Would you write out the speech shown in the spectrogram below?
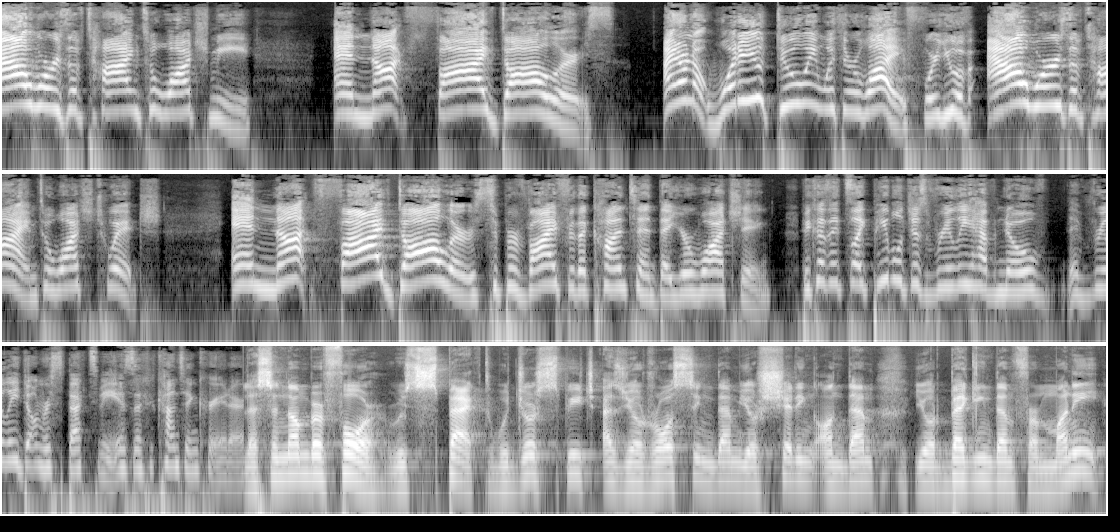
hours of time to watch me and not five dollars? I don't know. What are you doing with your life where you have hours of time to watch Twitch and not five dollars to provide for the content that you're watching? because it's like people just really have no they really don't respect me as a content creator lesson number four respect with your speech as you're roasting them you're shitting on them you're begging them for money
